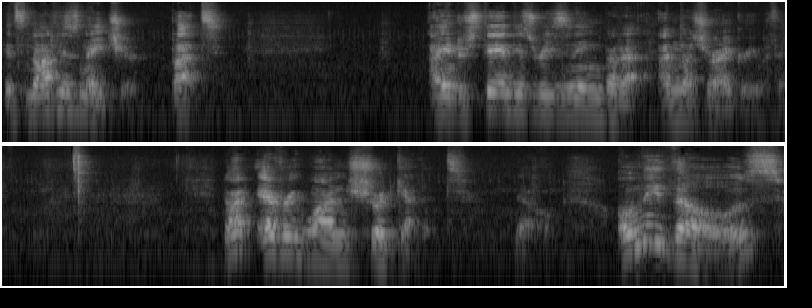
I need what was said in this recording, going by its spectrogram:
It's not his nature, but I understand his reasoning, but I, I'm not sure I agree with it. Not everyone should get it. No. Only those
